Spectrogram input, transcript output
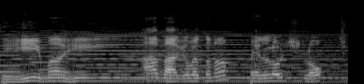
ધીમહિ આ ભાગવતનો પહેલો શ્લોક છે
